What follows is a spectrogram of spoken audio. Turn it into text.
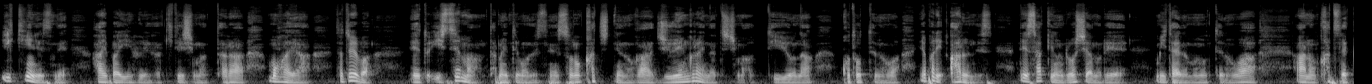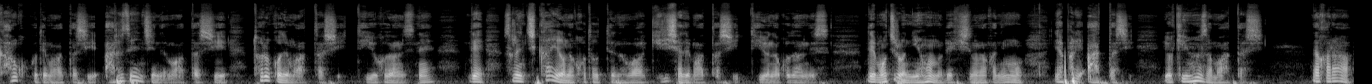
一気にですね、ハイパーインフレが来てしまったら、もはや、例えば、えっ、ー、と、1000万貯めてもですね、その価値っていうのが10円ぐらいになってしまうっていうようなことっていうのは、やっぱりあるんです。で、さっきのロシアの例みたいなものっていうのは、あの、かつて韓国でもあったし、アルゼンチンでもあったし、トルコでもあったしっていうことなんですね。で、それに近いようなことっていうのはギリシャでもあったしっていうようなことなんです。で、もちろん日本の歴史の中にもやっぱりあったし、預金封鎖もあったし、だから、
